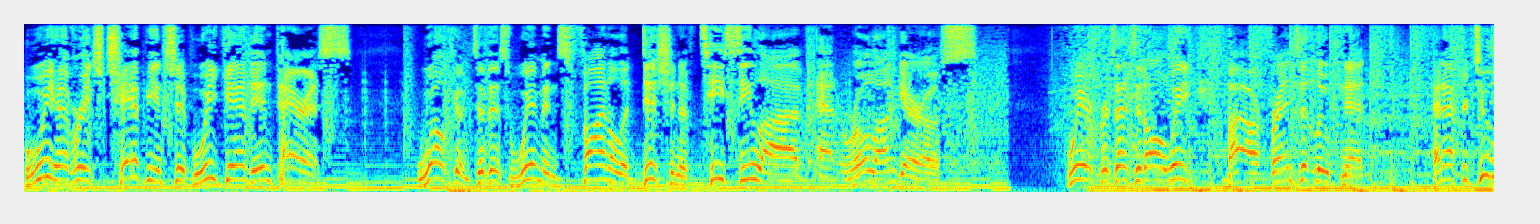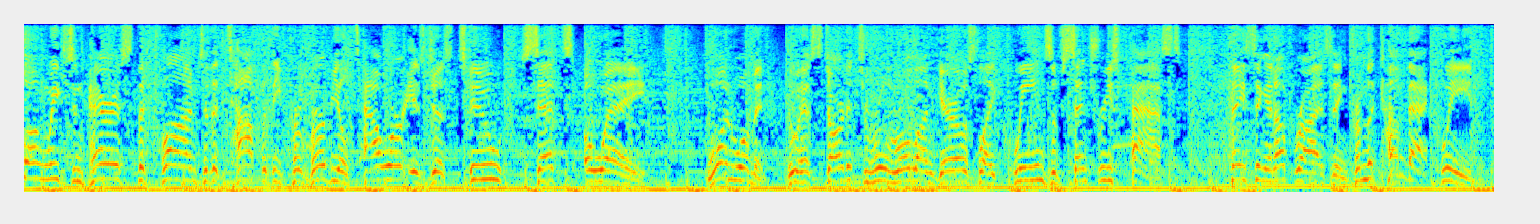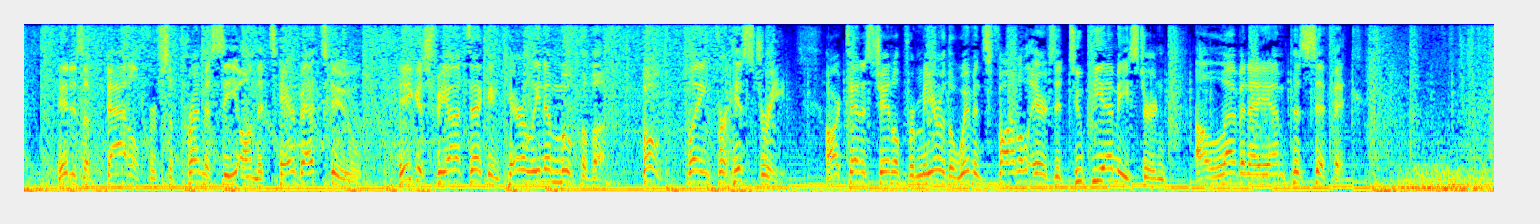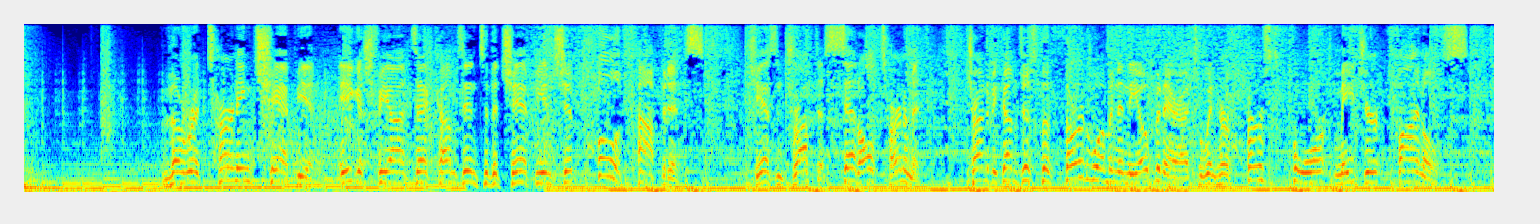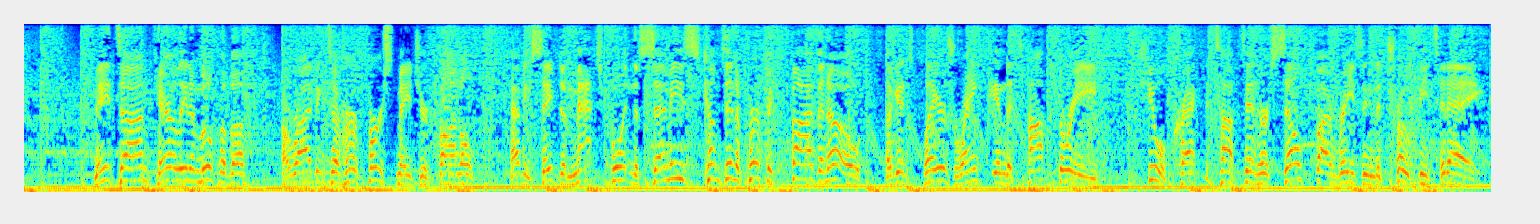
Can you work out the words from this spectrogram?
We have reached championship weekend in Paris. Welcome to this women's final edition of TC Live at Roland Garros. We are presented all week by our friends at LoopNet. And after two long weeks in Paris, the climb to the top of the proverbial tower is just two sets away. One woman who has started to rule Roland Garros like queens of centuries past, facing an uprising from the comeback queen it is a battle for supremacy on the terre battue. Iga Swiatek and Karolina Muchova, both playing for history. Our Tennis Channel premiere of the women's final airs at 2 p.m. Eastern, 11 a.m. Pacific. The returning champion, Iga Swiatek, comes into the championship full of confidence. She hasn't dropped a set all tournament, trying to become just the third woman in the Open era to win her first four major finals. Meantime, Karolina Muchova arriving to her first major final, having saved a match point in the semis, comes in a perfect 5-0 against players ranked in the top three. She will crack the top 10 herself by raising the trophy today.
